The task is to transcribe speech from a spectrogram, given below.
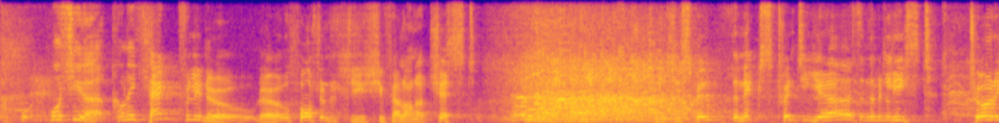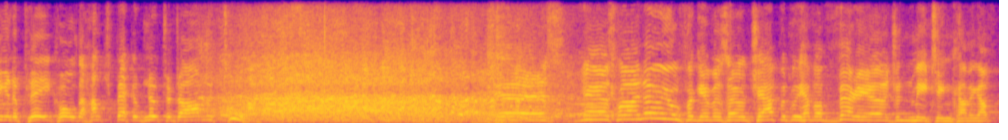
Was she hurt, College? Thankfully, no. No, fortunately, she fell on her chest. and she spent the next 20 years in the Middle East, touring in a play called The Hunchback of Notre Dame with two hunches. Yes, yes. Well, I know you'll forgive us, old chap, but we have a very urgent meeting coming up.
